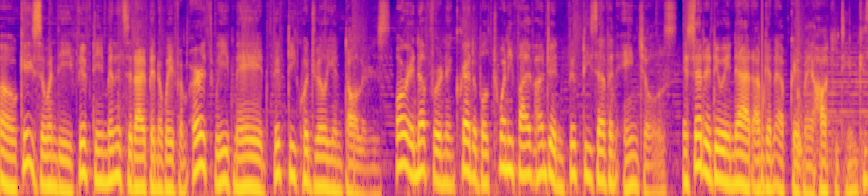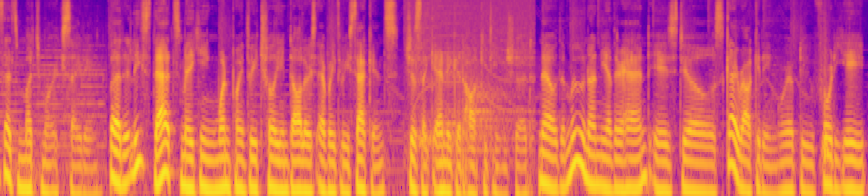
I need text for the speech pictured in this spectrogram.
Okay, so in the 15 minutes that I've been away from Earth, we've made 50 quadrillion dollars, or enough for an incredible 2,557 angels. Instead of doing that, I'm gonna upgrade my hockey team because that's much more exciting. But at least that's making 1.3 trillion dollars every 3 seconds, just like any good hockey team should. Now, the moon, on the other hand, is still skyrocketing. We're up to 48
